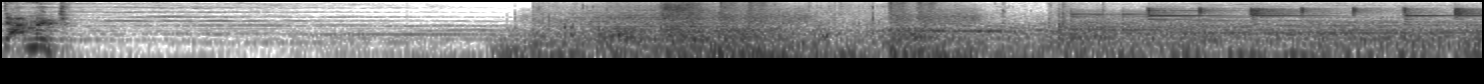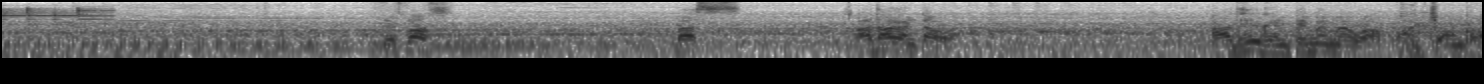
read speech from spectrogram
Damn it! बस आधा घंटा हुआ। आधे घंटे में मैं वहाँ पहुँच जाऊँगा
